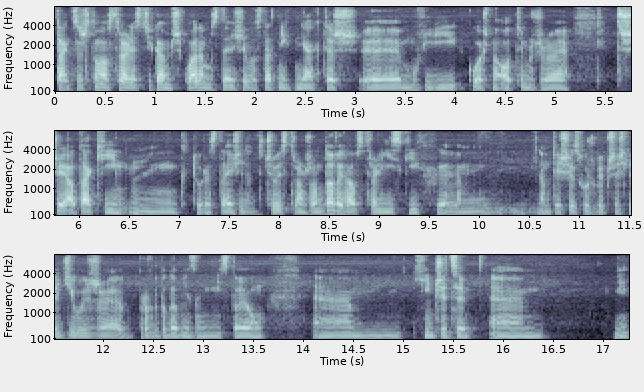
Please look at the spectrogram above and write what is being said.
Tak, zresztą Australia jest ciekawym przykładem, zdaje się w ostatnich dniach też yy, mówili głośno o tym, że trzy ataki, yy, które zdaje się dotyczyły stron rządowych australijskich, yy, tamtejsze służby prześledziły, że prawdopodobnie za nimi stoją Chińczycy. Nie,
